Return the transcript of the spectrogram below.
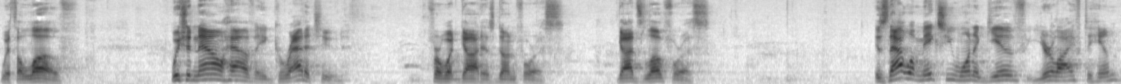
with a love. We should now have a gratitude for what God has done for us, God's love for us. Is that what makes you want to give your life to Him?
